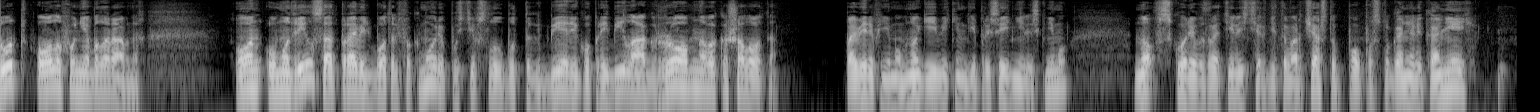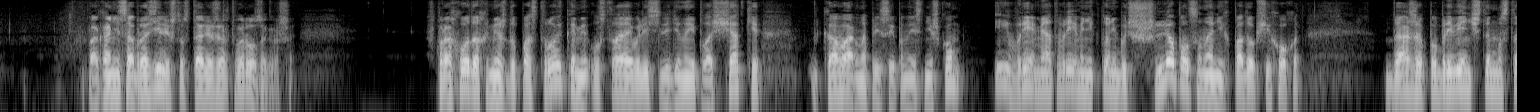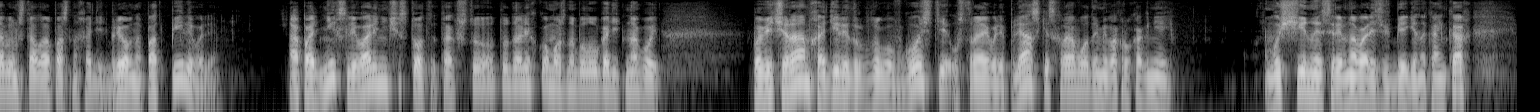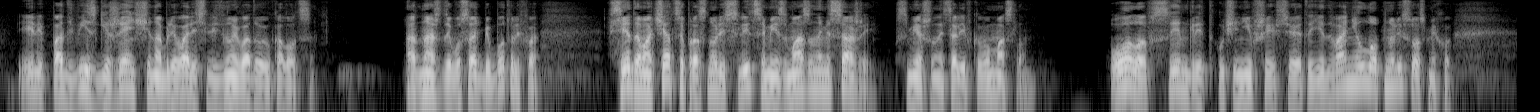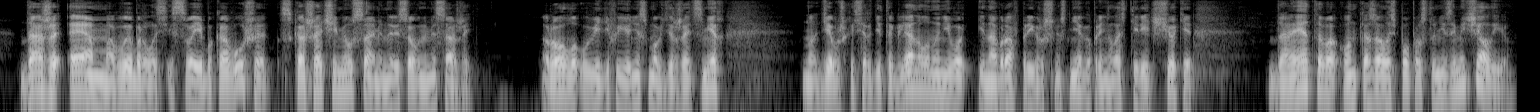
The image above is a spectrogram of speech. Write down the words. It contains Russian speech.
Тут Олафу не было равных. Он умудрился отправить Ботальфа к морю, пустив слух, будто к берегу прибило огромного кашалота. Поверив ему, многие викинги присоединились к нему, но вскоре возвратились, сердито ворча, что попусту гоняли коней, пока не сообразили, что стали жертвой розыгрыша. В проходах между постройками устраивались ледяные площадки, коварно присыпанные снежком, и время от времени кто-нибудь шлепался на них под общий хохот. Даже по бревенчатым мостовым стало опасно ходить. Бревна подпиливали, а под них сливали нечистоты, так что туда легко можно было угодить ногой. По вечерам ходили друг к другу в гости, устраивали пляски с хороводами вокруг огней. Мужчины соревновались в беге на коньках или под визги женщин обливались ледяной водой у колодца. Однажды в усадьбе Ботульфа все домочадцы проснулись с лицами, измазанными сажей, смешанной с оливковым маслом. Олаф с Ингрид, учинившие все это, едва не лопнули со смеху. Даже Эмма выбралась из своей боковуши с кошачьими усами, нарисованными сажей. Ролло, увидев ее, не смог сдержать смех, но девушка сердито глянула на него и, набрав пригоршню снега, принялась тереть щеки. До этого он, казалось, попросту не замечал ее.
